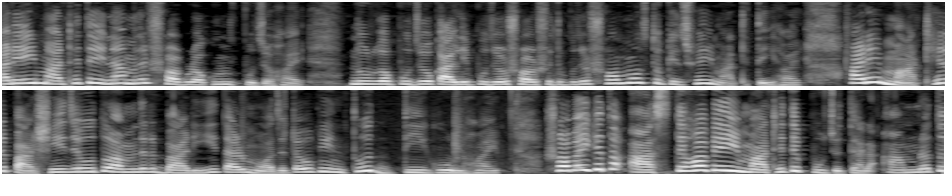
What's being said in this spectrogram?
আর এই মাঠেতেই না আমাদের সব রকম পুজো হয়। দুর্গা পুজো, কালী পুজো, সরস্বতী পুজো, সমস্ত কিছু এই মাঠেতেই হয়। আর এই মাঠের পাশেই যেহেতু আমাদের বাড়ি, তার মজাটাও কিন্তু দ্বিগুণ হয়। সবাইকে তো আসতে হবে এই মাঠেতে পুজোতে, আর আমরা তো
